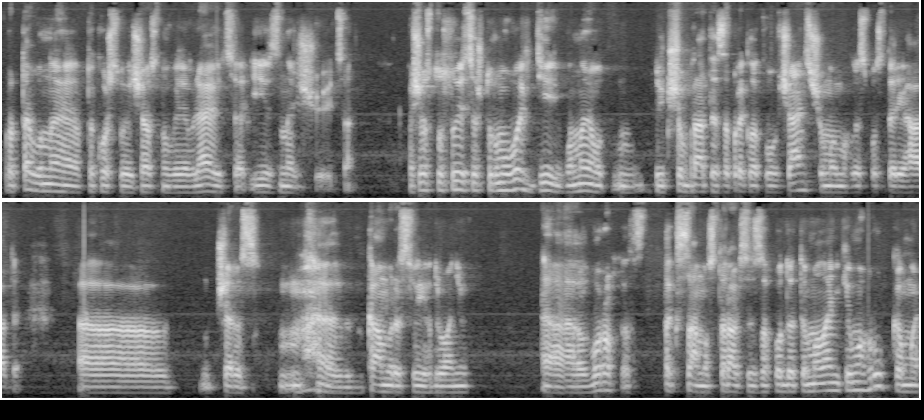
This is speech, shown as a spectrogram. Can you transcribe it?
Проте вони також своєчасно виявляються і знищуються. А що стосується штурмових дій, вони, от, якщо брати за приклад Вовчанськ, що ми могли спостерігати е, через камери своїх дронів. Е, Ворог так само старався заходити маленькими групками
